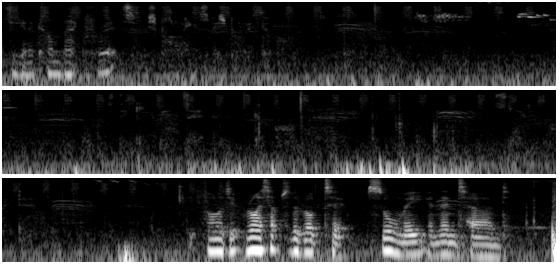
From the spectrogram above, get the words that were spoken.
Is he going to come back for it? It's fish following, it's fish following, come on. He's thinking about it. Come on, man. Slowed it right down. It followed it right up to the rod tip, saw me, and then turned. I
